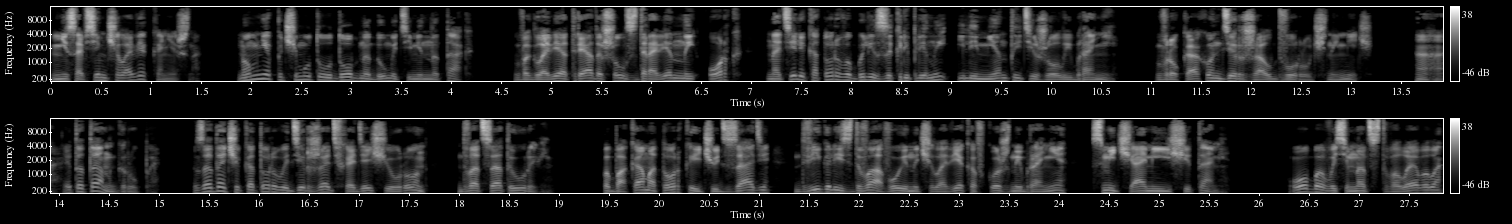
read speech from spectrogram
Не совсем человек, конечно, но мне почему-то удобно думать именно так. Во главе отряда шел здоровенный орк, на теле которого были закреплены элементы тяжелой брони. В руках он держал двуручный меч. Ага, это танк группы, задача которого — держать входящий урон 20 уровень. По бокам от орка и чуть сзади двигались два воина-человека в кожаной броне с мечами и щитами. Оба 18 левела,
